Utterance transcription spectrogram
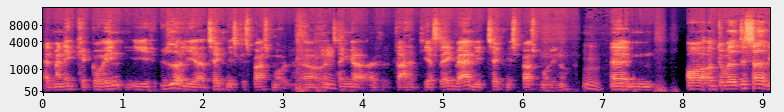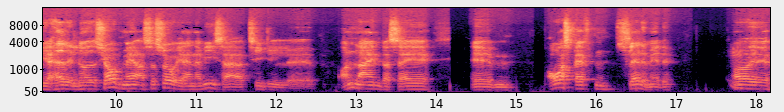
at man ikke kan gå ind i yderligere tekniske spørgsmål. Og man Mm. tænker, der, de har slet ikke været i et teknisk spørgsmål endnu. Mm. Øhm, og, og du ved, det sad vi og havde det noget sjovt med, og så så jeg en avisartikel øh, online, der sagde, øhm, overskriften, slette med det. Mm. Og, øh,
